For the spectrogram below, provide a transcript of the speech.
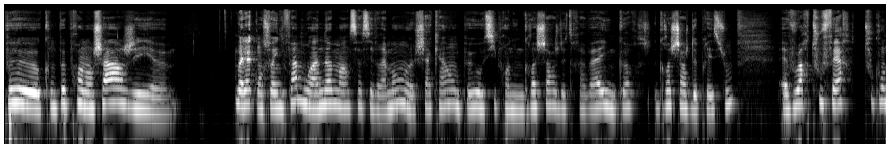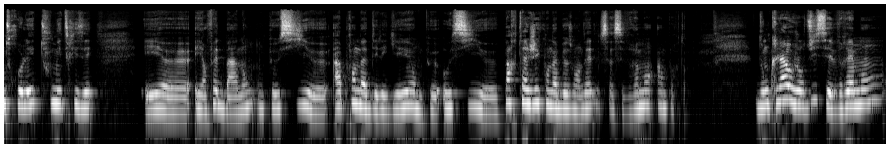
peut qu'on peut prendre en charge et voilà, qu'on soit une femme ou un homme, hein, ça c'est vraiment euh, chacun. On peut aussi prendre une grosse charge de travail, une grosse charge de pression, euh, vouloir tout faire, tout contrôler, tout maîtriser. Et, euh, en fait, bah non, on peut aussi apprendre à déléguer, on peut aussi partager qu'on a besoin d'aide, ça c'est vraiment important. Donc là, aujourd'hui, c'est vraiment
